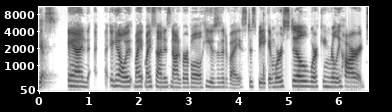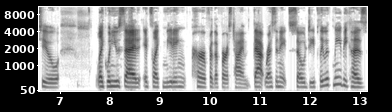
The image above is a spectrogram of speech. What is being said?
Yes. And you know, my my son is nonverbal. He uses a device to speak, and we're still working really hard to like when you said it's like meeting her for the first time that resonates so deeply with me because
